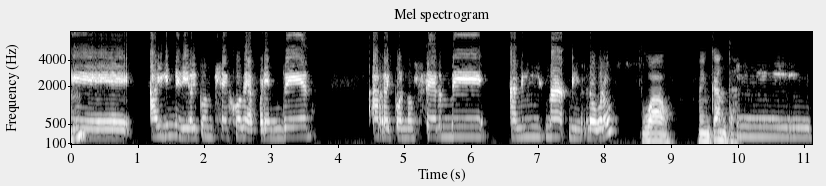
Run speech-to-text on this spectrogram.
eh, alguien me dio el consejo de aprender a reconocerme a mí misma mis logros. Wow, me encanta. Y,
